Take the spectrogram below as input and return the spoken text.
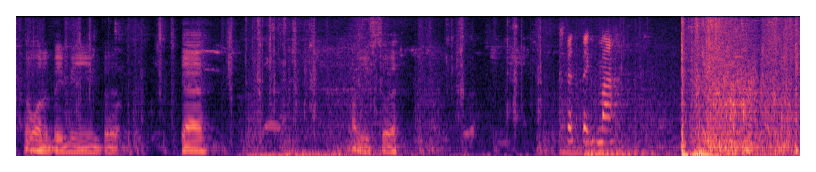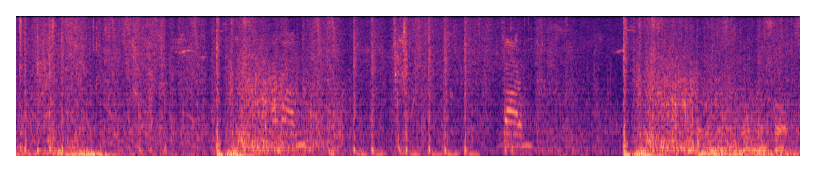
Don't want to be mean, but yeah, I'm used to it. Stigma. Got him. Got him. All my shots.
